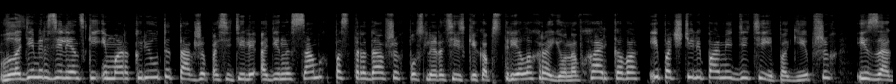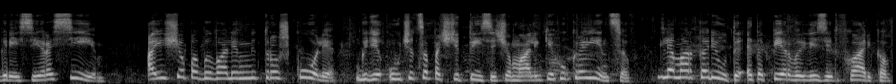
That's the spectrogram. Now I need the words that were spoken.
Владимир Зеленский и Марк Рюте также посетили один из самых пострадавших после российских обстрелов районов Харькова и почтили память детей, погибших из-за агрессии России. А еще побывали в метро-школе, где учатся почти тысяча маленьких украинцев. Для Марка Рюты это первый визит в Харьков.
